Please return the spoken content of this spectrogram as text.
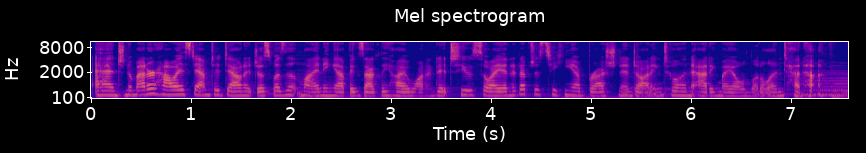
And no matter how I stamped it down, it just wasn't lining up exactly how I wanted it to. So I ended up just taking a brush and a dotting tool and adding my own little antenna.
